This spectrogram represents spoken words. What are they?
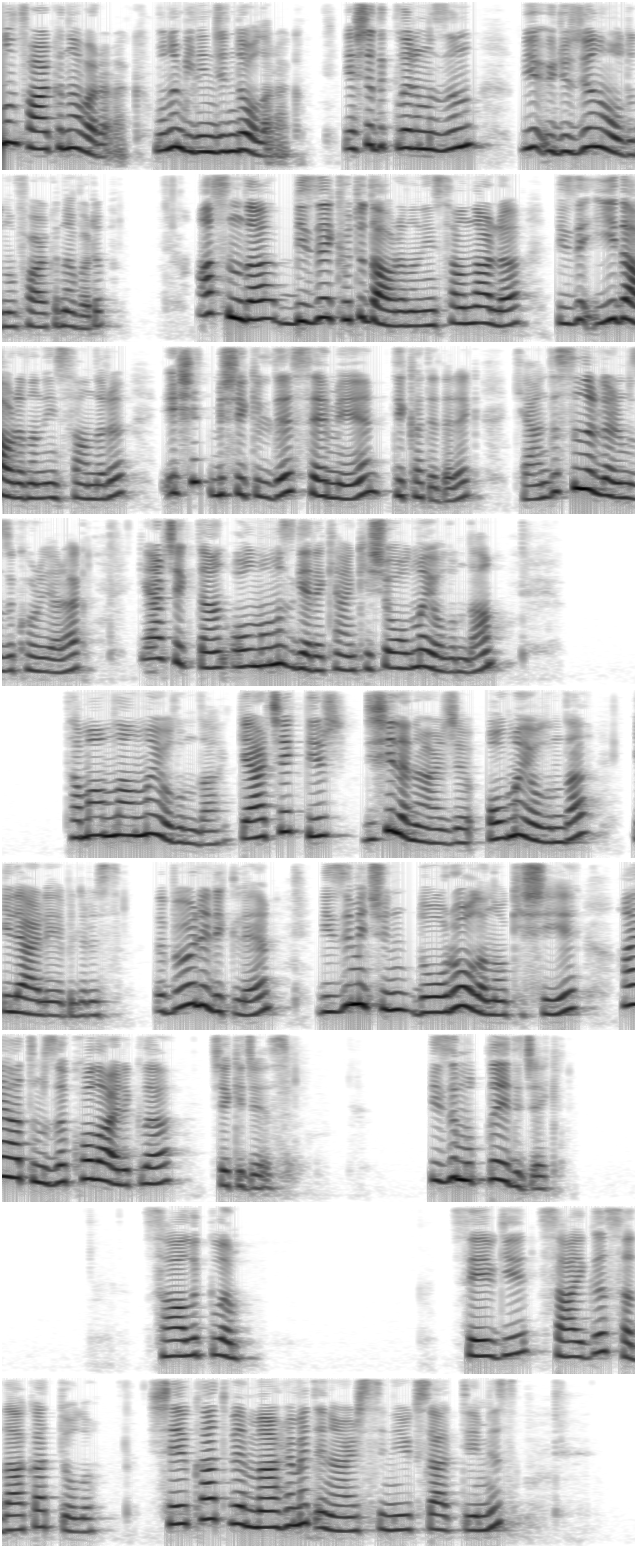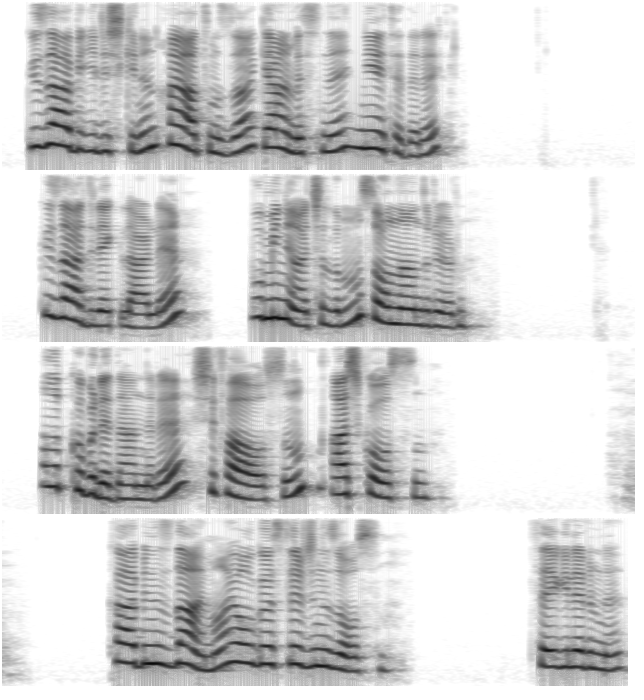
Bunun farkına vararak, bunun bilincinde olarak, yaşadıklarımızın bir illüzyon olduğunu farkına varıp, aslında bize kötü davranan insanlarla bize iyi davranan insanları eşit bir şekilde sevmeye dikkat ederek, kendi sınırlarımızı koruyarak, gerçekten olmamız gereken kişi olma yolunda, tamamlanma yolunda, gerçek bir dişil enerji olma yolunda ilerleyebiliriz. Ve böylelikle bizim için doğru olan o kişiyi hayatımıza kolaylıkla çekeceğiz. Bizi mutlu edecek. Sağlıklı, sevgi, saygı, sadakat dolu, şefkat ve merhamet enerjisini yükselttiğimiz güzel bir ilişkinin hayatımıza gelmesine niyet ederek güzel dileklerle bu mini açılımımı sonlandırıyorum. Alıp kabul edenlere şifa olsun, aşk olsun. Kalbiniz daima yol göstericiniz olsun. Sevgilerimle.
